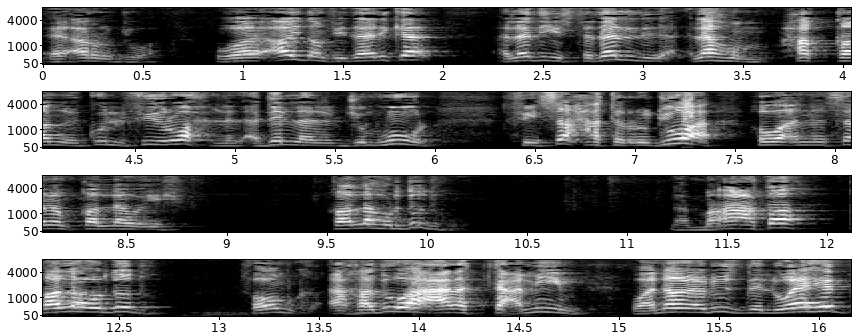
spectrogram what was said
الرجوع. وأيضا في ذلك الذي يستدل لهم حقا ويكون في روح للأدلة للجمهور في صحة الرجوع هو أن النبي قال له إيش؟ قال له ارددهم لما أعطى قال له ارددهم فهم أخذوها على التعميم وأنه يجوز للواهب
